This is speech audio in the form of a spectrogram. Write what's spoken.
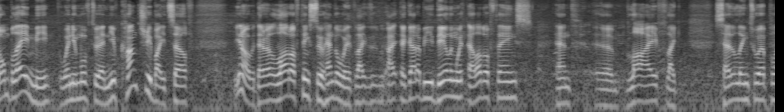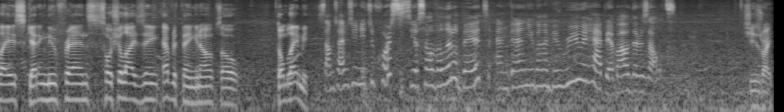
don't blame me when you move to a new country by itself. You know, there are a lot of things to handle with. Like, I, I gotta be dealing with a lot of things and um life, like settling to a place, getting new friends, socializing, everything, you know. So don't blame me. Sometimes you need to force yourself a little bit, and then you're gonna be really happy about the results. She's right.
